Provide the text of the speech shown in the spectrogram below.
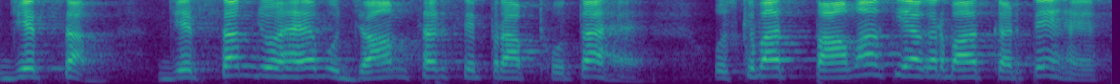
जिप्सम। जिप्सम जो है, वो जामसर से प्राप्त होता है। उसके बाद तामा की अगर बात करते हैं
